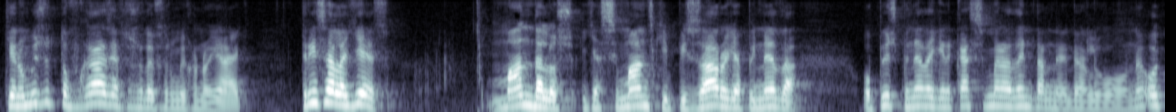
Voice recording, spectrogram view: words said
Και νομίζω ότι το βγάζει αυτό στο δεύτερο μήχρονο η ΑΕΚ. Τρεις αλλαγές. Μάνταλος για Σιμάνσκι, Πιζάρο για Πινέδα. Ο οποίος Πινέδα γενικά σήμερα δεν ήταν, ήταν λίγο. Ναι, οκ,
